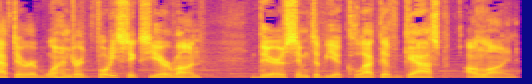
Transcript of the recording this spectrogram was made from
after a 146 year run, there seemed to be a collective gasp online,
